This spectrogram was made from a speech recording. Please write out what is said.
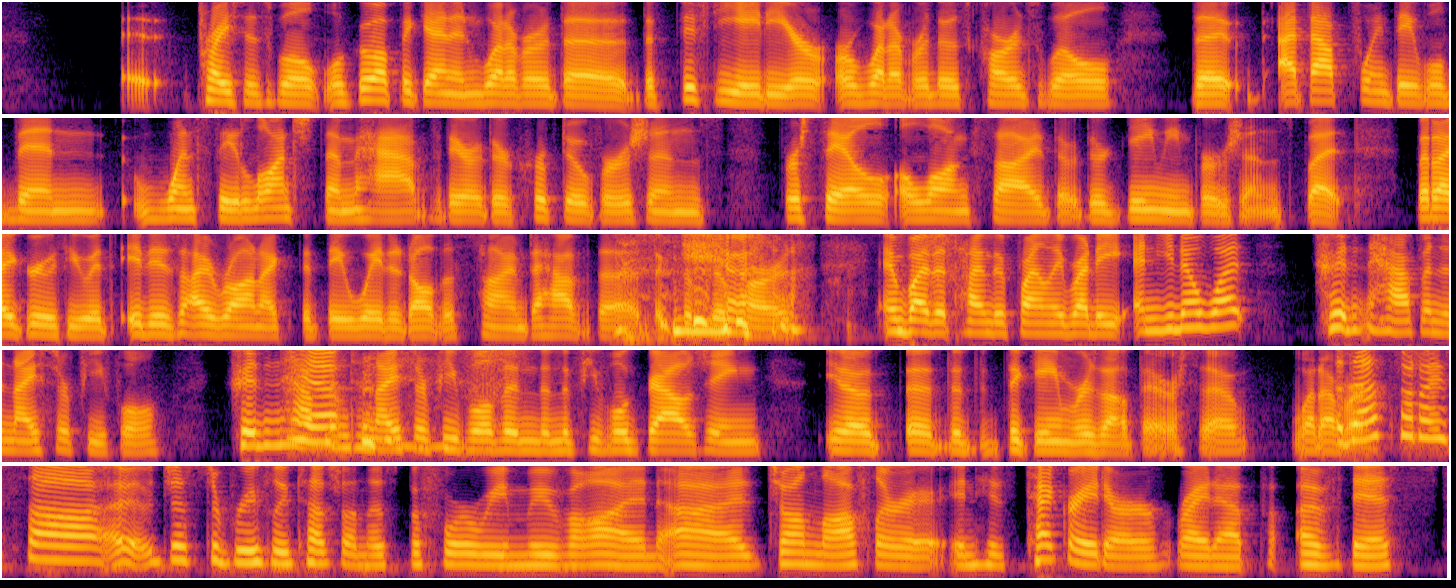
prices will will go up again and whatever the the 5080 or, or whatever those cards will the at that point they will then once they launch them have their their crypto versions for sale alongside their, their gaming versions but but I agree with you. It, it is ironic that they waited all this time to have the, the crypto yeah. cards. And by the time they're finally ready, and you know what? Couldn't happen to nicer people. Couldn't happen to nicer people than, than the people gouging, you know, the, the, the gamers out there. So whatever. That's what I saw. Uh, just to briefly touch on this before we move on, uh, John Loeffler in his Tech Radar write up of this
